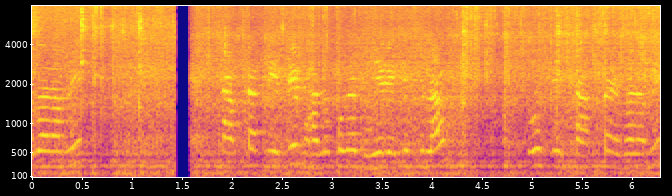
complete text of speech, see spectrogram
এবার আমি শাকটা কেটে ভালো করে ধুয়ে রেখেছিলাম। তো সেই শাকটা এবার আমি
